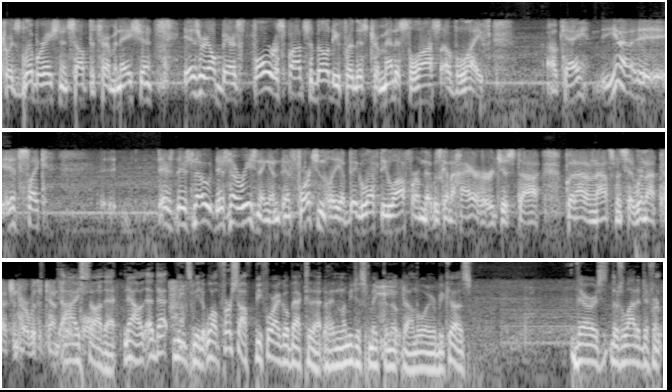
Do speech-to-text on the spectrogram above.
towards liberation and self determination. Israel bears full responsibility for this tremendous loss of life. Okay? You know, it's like there's there's no there's no reasoning, and, and fortunately, a big lefty law firm that was going to hire her just uh, put out an announcement said we're not touching her with a ten. I pole. I saw that. Now that leads me to well, first off, before I go back to that, and let me just make the note down, lawyer, because there's there's a lot of different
